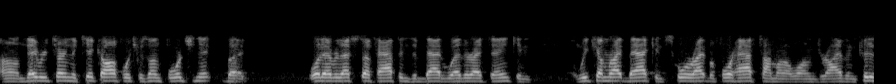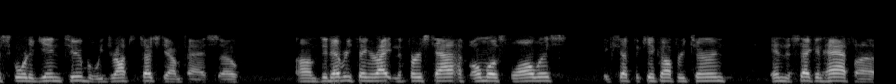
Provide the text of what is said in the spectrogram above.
um, they returned the kickoff, which was unfortunate, but whatever. That stuff happens in bad weather, I think. And, and we come right back and score right before halftime on a long drive, and could have scored again too, but we dropped a touchdown pass. So um, did everything right in the first half, almost flawless, except the kickoff return. In the second half, uh,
